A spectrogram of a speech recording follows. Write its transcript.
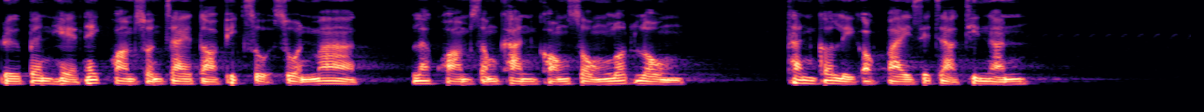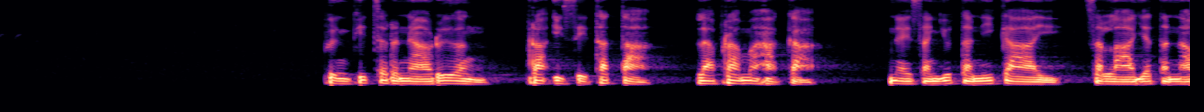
หรือเป็นเหตุให้ความสนใจต่อภิกษุส่วนมาก และความสำคัญของสงฆ์ลดลง ท่านก็หลีกออกไปเสียจากที่นั้น พึงพิจารณาเรื่อง พระอิสิทตะ และพระมหากะ ในสังยุตตนิกาย สลายตนา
